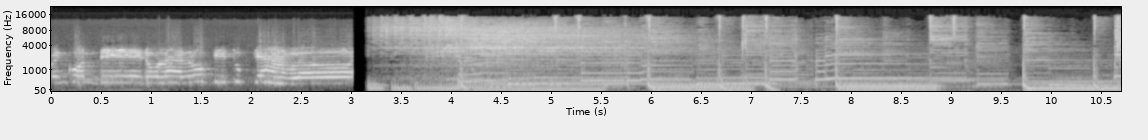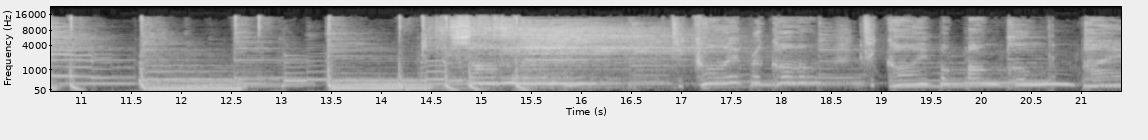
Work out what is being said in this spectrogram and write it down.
เป็นคนดีดูแลลูกดีทุกอย่างเลยสองมือที่คอยประคองที่คอยปกป้องคุ้มภัย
